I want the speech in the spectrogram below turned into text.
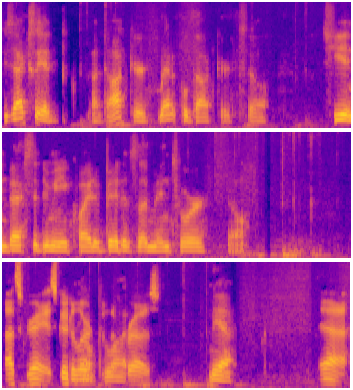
she's actually a, a doctor, medical doctor. So she invested in me quite a bit as a mentor. So that's great. It's good to learn from the pros. yeah, Yeah.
